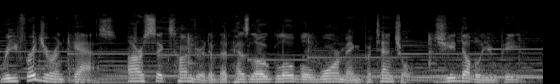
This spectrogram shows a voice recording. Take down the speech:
Refrigerant gas, R600a that has low global warming potential, GWP.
